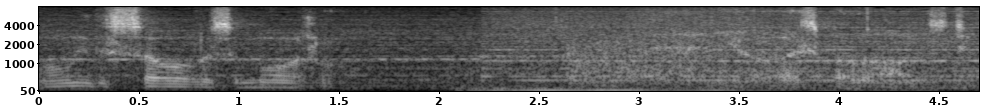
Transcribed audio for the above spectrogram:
Only the soul is immortal. And yours belongs to me.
